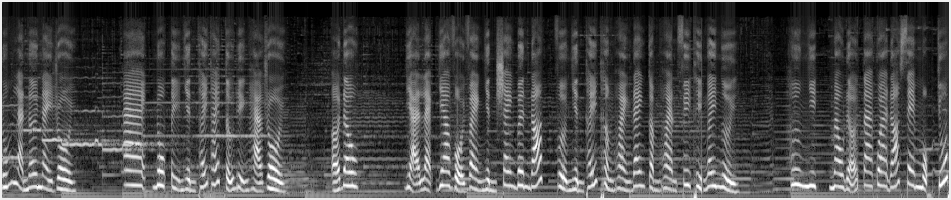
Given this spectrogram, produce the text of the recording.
đúng là nơi này rồi. A, nô tỳ nhìn thấy thái tử điện hạ rồi. Ở đâu? Dạ lạc gia vội vàng nhìn sang bên đó. Vừa nhìn thấy thần hoàng đang cầm hoàng phi thì ngây người. Hương Nhi, mau đỡ ta qua đó xem một chút.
